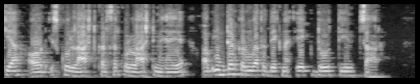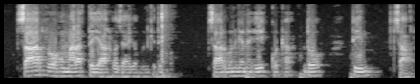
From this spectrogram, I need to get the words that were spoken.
किया और इसको लास्ट कर्सर को लास्ट में है ये। अब इंटर करूँगा तो देखना, एक, दो, तीन, चार। चार रो हमारा तैयार हो जाएगा बन के देखो। चार बन गया ना, एक कोठा, दो, तीन, चार।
